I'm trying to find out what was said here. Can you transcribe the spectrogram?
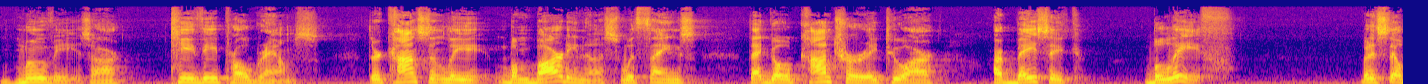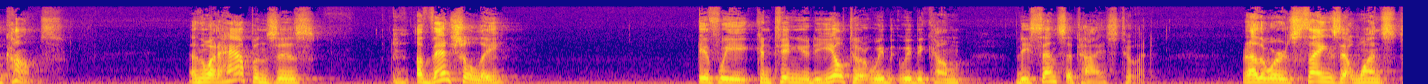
movies, our TV programs, they're constantly bombarding us with things that go contrary to our, our basic belief, but it still comes. And what happens is eventually, if we continue to yield to it, we, we become desensitized to it. In other words, things that once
